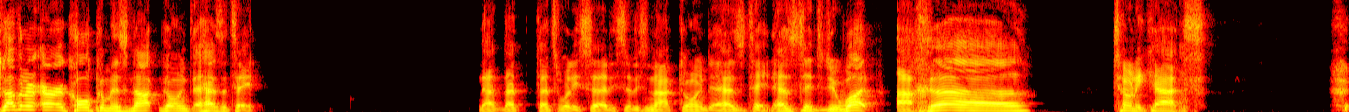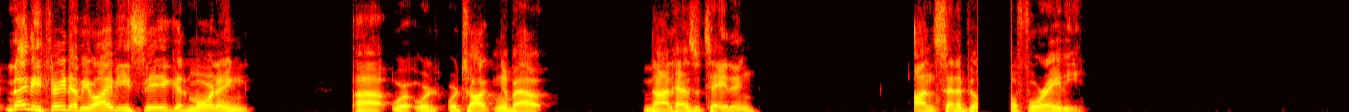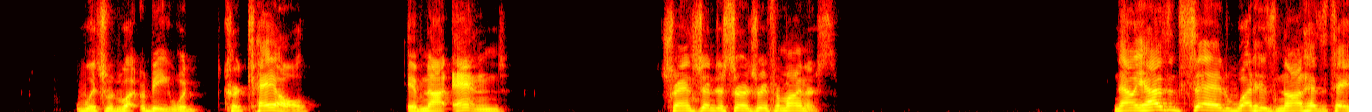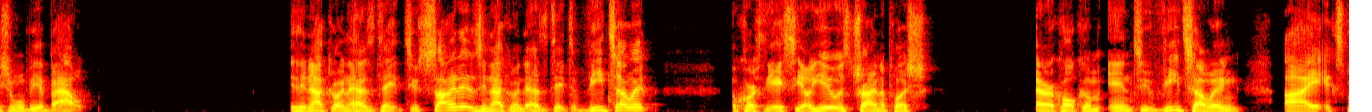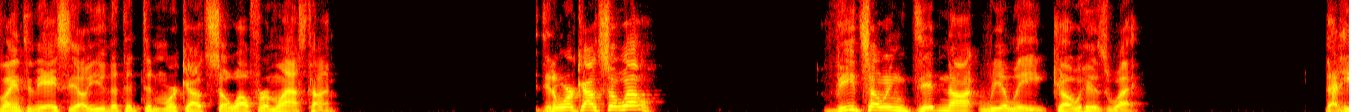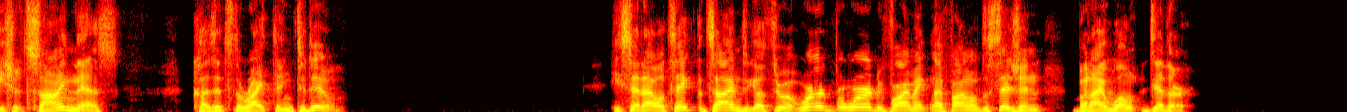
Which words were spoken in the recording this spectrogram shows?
Governor Eric Holcomb is not going to hesitate. That that that's what he said. He said he's not going to hesitate. Hesitate to do what? Aha. Tony Katz. 93 WIBC. Good morning. Uh we're we're we're talking about not hesitating on Senate Bill 480. Which would what would be would curtail, if not end, transgender surgery for minors. Now, he hasn't said what his non hesitation will be about. Is he not going to hesitate to sign it? Is he not going to hesitate to veto it? Of course, the ACLU is trying to push Eric Holcomb into vetoing. I explained to the ACLU that that didn't work out so well for him last time. It didn't work out so well. Vetoing did not really go his way. That he should sign this because it's the right thing to do. He said, I will take the time to go through it word for word before I make my final decision, but I won't dither.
